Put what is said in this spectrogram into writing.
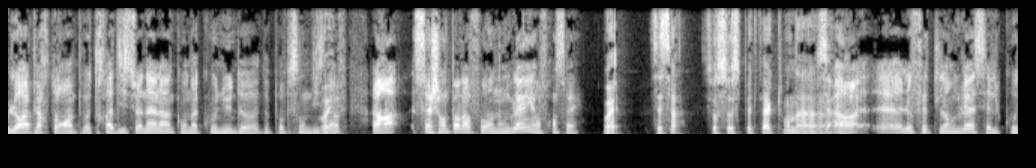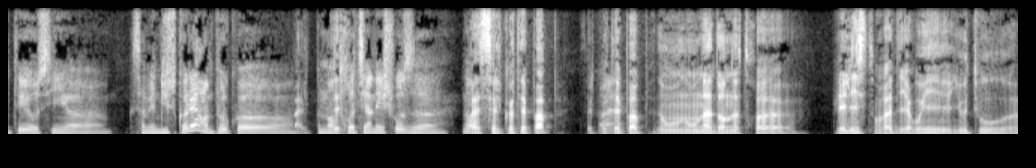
le répertoire un peu traditionnel hein, qu'on a connu de, de Pop 119. Alors, ça chante à la fois en anglais et en français. C'est ça. Sur ce spectacle, on a Alors, euh, le fait de l'anglais, c'est le côté aussi... euh, ça vient du scolaire un peu, quoi. Bah, On entretient les choses... euh, Ouais, c'est le côté pop. C'est le côté Ouais. pop. dont on a dans notre euh, playlist, on va dire oui, U2. euh,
